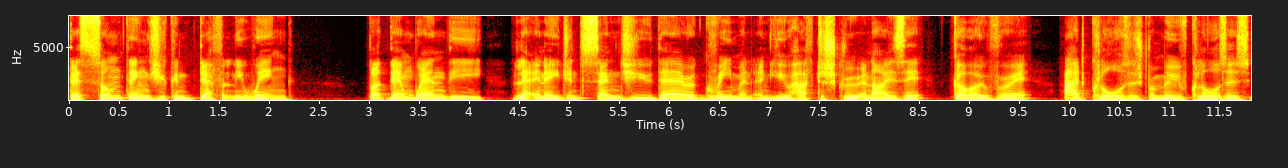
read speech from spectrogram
There's some things you can definitely wing, but then when the letting agent sends you their agreement and you have to scrutinize it, go over it, add clauses, remove clauses.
